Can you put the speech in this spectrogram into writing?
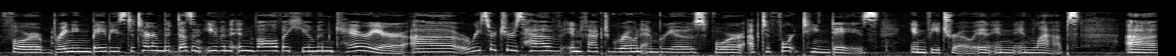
for bringing babies to term that doesn't even involve a human carrier? Uh, researchers have, in fact, grown embryos for up to 14 days in vitro in, in, in labs. Uh,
